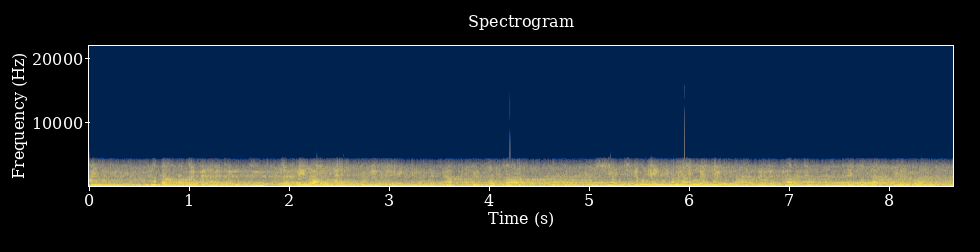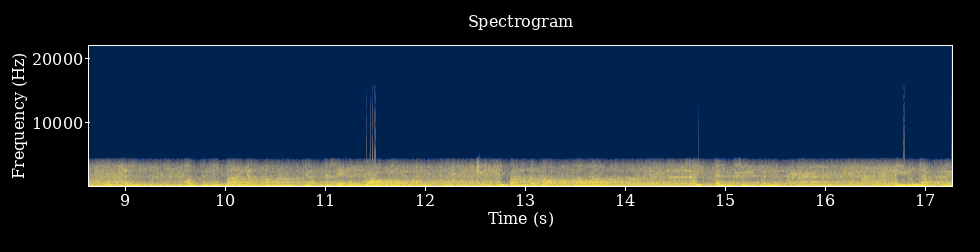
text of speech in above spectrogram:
ซึ่งที่บ้านผมไม่เป็นไรเลยจะให้ร้องเพลงคุยเพลงนะครับ ซึ่งผมก็เขียนชื่อเพลงคุย kita sebenarnya diucapkan.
